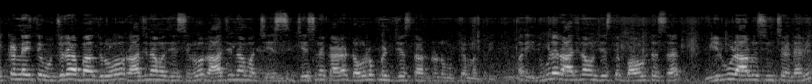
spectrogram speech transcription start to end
ఎక్కడైతే హుజురాబాద్లో రాజీనామా చేసిరో రాజీనామా చేసి చేసిన కాడ డెవలప్మెంట్ చేస్తా అంటున్న ముఖ్యమంత్రి. మరి ఇది కూడా రాజీనామా చేస్తే బాగుంటుంది సార్. మీరు కూడా ఆలోచించండి అని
